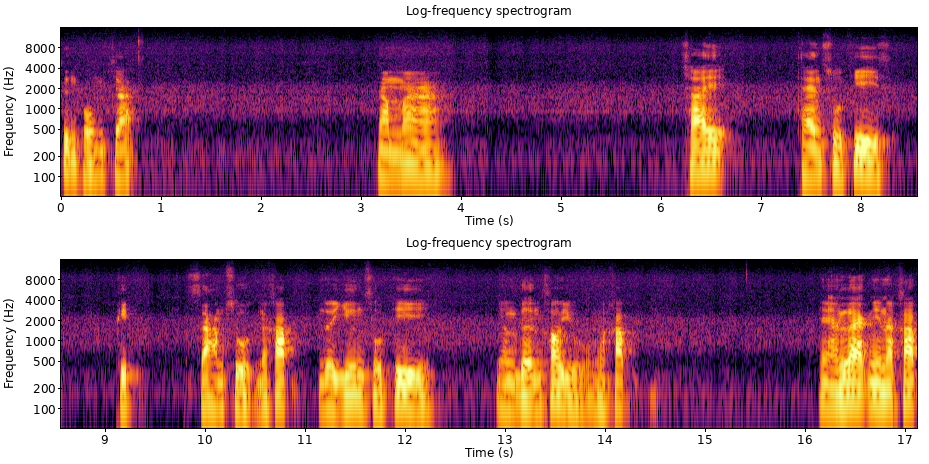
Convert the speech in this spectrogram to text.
ซึ่งผมจะนำมา ใช้แทนสูตรที่ผิด 3 สูตรนะครับ โดยยืนสูตรที่ยังเดินเข้าอยู่นะครับ ในอันแรกนี่นะครับ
